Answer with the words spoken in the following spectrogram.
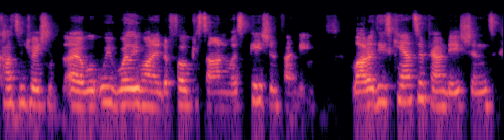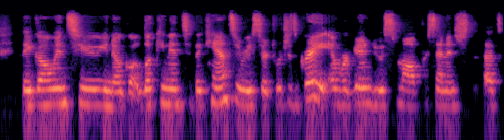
concentration uh, what we really wanted to focus on was patient funding lot of these cancer foundations they go into you know go looking into the cancer research which is great and we're going to do a small percentage that's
